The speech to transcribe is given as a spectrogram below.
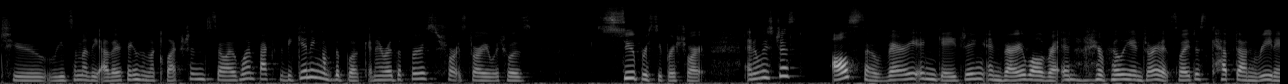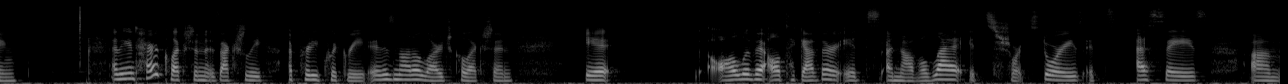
to read some of the other things in the collection. So I went back to the beginning of the book and I read the first short story, which was super, super short. And it was just also very engaging and very well written. And I really enjoyed it. So I just kept on reading. And the entire collection is actually a pretty quick read. It is not a large collection. It all of it all together, it's a novelette, it's short stories, it's essays. Um,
